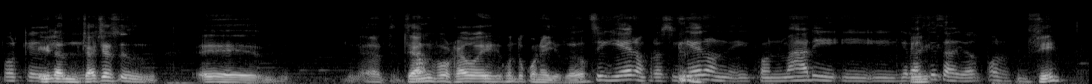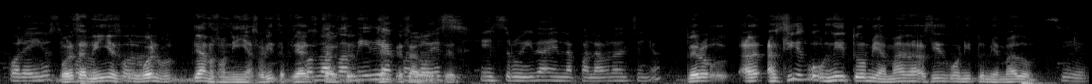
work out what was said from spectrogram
Porque Y las muchachas eh, eh, se han forjado ahí junto con ellos, ¿verdad? Siguieron, prosiguieron y con Mari y, y gracias a Dios por, Sí, por ellos. por esas niñas, por- bueno, ya no son niñas ahorita, ya por la está- se- se familia cuando ustedes. es instruida en la palabra del Señor. Pero a- así es bonito, mi amada, así es bonito, mi amado, Así es.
